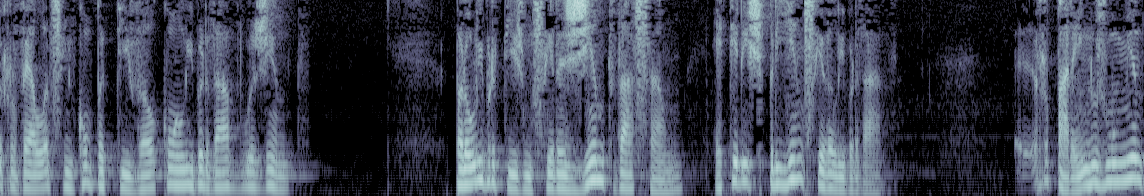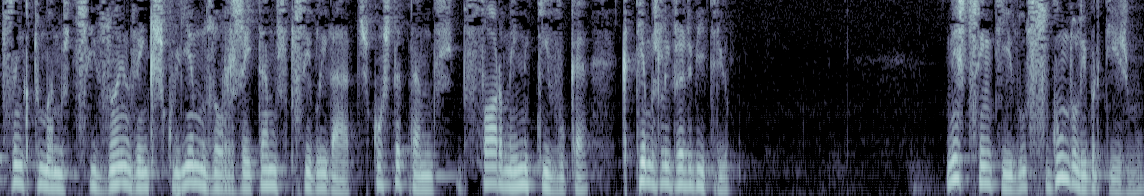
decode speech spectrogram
revela-se incompatível com a liberdade do agente. Para o libertismo, ser agente da ação é ter a experiência da liberdade. Reparem, nos momentos em que tomamos decisões em que escolhemos ou rejeitamos possibilidades, constatamos de forma inequívoca que temos livre-arbítrio. Neste sentido, segundo o libertismo,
